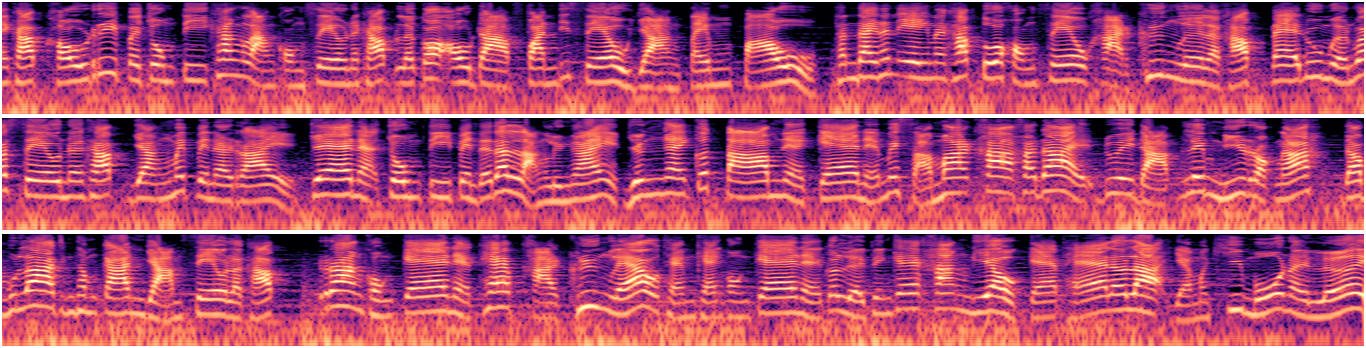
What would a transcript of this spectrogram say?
นะครับเขารีบไปโจมตีข้างหลังของเซลนะครับแล้วก็เอาดาบฟันที่เซลอย่างเต็มเปาทันใดนั่นเองนะครับตัวของเซลขาดครึ่งเลยแหละครับแต่ดูเหมือนว่าเซลนะครับยังไม่เป็นอะไร แกเนี่ยโจมตีเป็นแต่ด้านหลังหรือไง ยังไงก็ตามเนี่ยแกเนี่ยไม่สามารถฆ่าข้าได้ด้วยดาบเล่มนี้หรอกนะ ดาบูล่าจึงทำการหยามเซลล์แหละครับ ร่างของแกเนี่ยแทบขาดครึ่งแล้ว แถมแขนของแกเนี่ยก็เหลือเพียงแค่ข้างเดียว แกแพ้แล้วล่ะ อย่ามาขี้โม้หน่อยเลย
